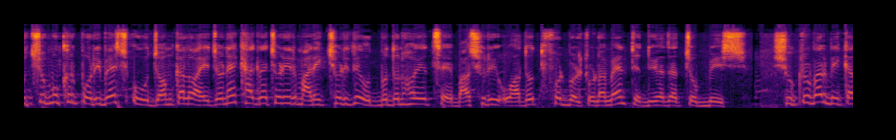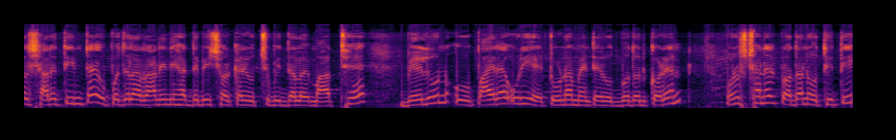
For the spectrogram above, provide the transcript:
উৎসবমুখর পরিবেশ ও জমকালো আয়োজনে খাগড়াছড়ির মানিকছড়িতে উদ্বোধন হয়েছে বাঁশুরি ওয়াদত ফুটবল টুর্নামেন্ট দুই হাজার চব্বিশ। শুক্রবার বিকাল সাড়ে তিনটায় উপজেলার রানীনিহার দেবী সরকারি উচ্চ বিদ্যালয় মাঠে বেলুন ও পায়রা উড়িয়ে টুর্নামেন্টের উদ্বোধন করেন অনুষ্ঠানের প্রধান অতিথি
